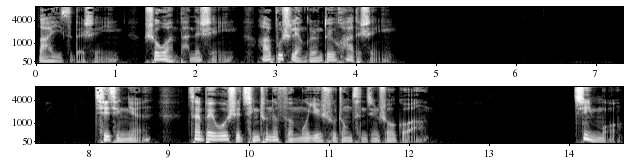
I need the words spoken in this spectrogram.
拉椅子的声音、收碗盘的声音，而不是两个人对话的声音。齐景年在《被窝是青春的坟墓》一书中曾经说过：“，寂寞，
